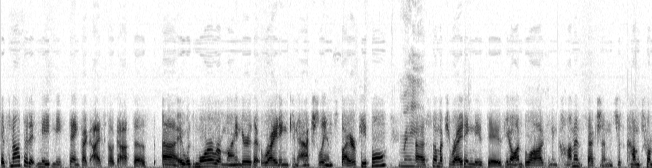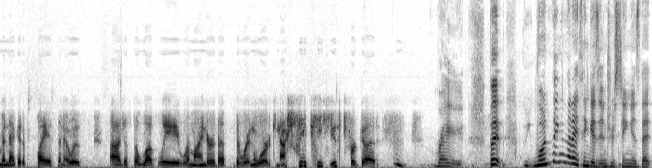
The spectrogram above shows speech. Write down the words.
it's not that it made me think like I still got this. Uh, it was more a reminder that writing can actually inspire people. Right. Uh, so much writing these days, you know, on blogs and in comment sections, just comes from a negative place, and it was uh, just a lovely reminder that the written word can actually be used for good. Right. But one thing that I think is interesting is that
